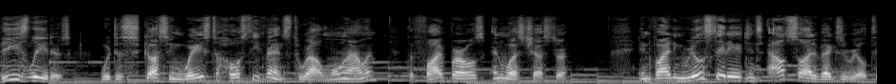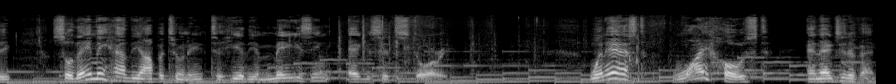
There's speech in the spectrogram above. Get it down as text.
These leaders were discussing ways to host events throughout Long Island, the five boroughs, and Westchester, inviting real estate agents outside of Exit Realty so they may have the opportunity to hear the amazing exit story. When asked why host an exit event,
